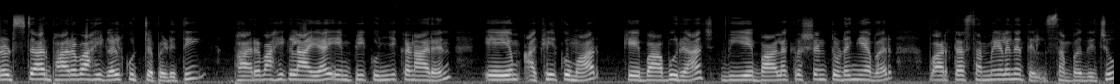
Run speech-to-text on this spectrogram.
Red Star ഭാരവാഹികൾ കുറ്റപ്പെടുത്തി. ഭാരവാഹികളായ M P Kunhikkanaran A M Akhilkumar K Baburaj V A Balakrishnan തുടങ്ങിയവർ വാർത്താ സമ്മേളനത്തിൽ സംബന്ധിച്ചു.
